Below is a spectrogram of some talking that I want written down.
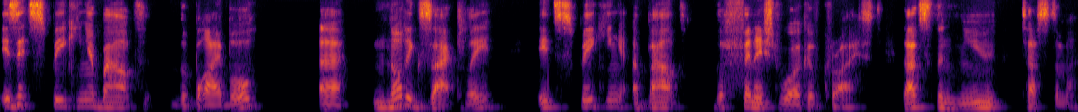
is it speaking about the Bible? Uh, not exactly. It's speaking about the finished work of Christ. That's the New Testament.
